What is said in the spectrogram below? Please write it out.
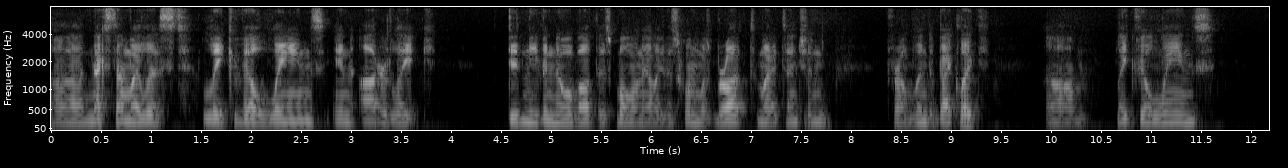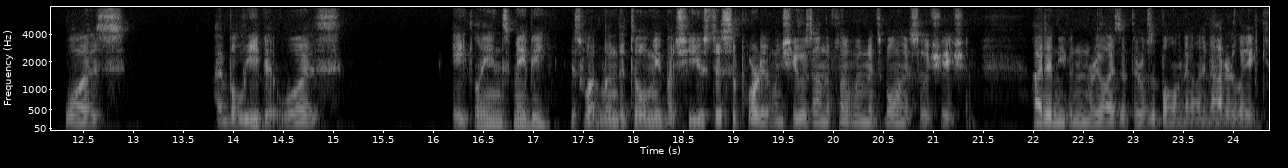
Uh, next on my list, Lakeville Lanes in Otter Lake. Didn't even know about this bowling alley. This one was brought to my attention from Linda Becklick. Um, Lakeville Lanes was, I believe it was eight lanes, maybe, is what Linda told me, but she used to support it when she was on the Flint Women's Bowling Association. I didn't even realize that there was a bowling alley in Otter Lake.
